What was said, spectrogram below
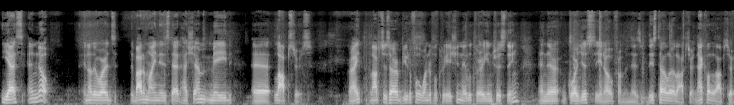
yes and no. In other words, the bottom line is that Hashem made uh, lobsters, right? Lobsters are a beautiful, wonderful creation. They look very interesting and they're gorgeous, you know, from and there's this color lobster and that color lobster.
